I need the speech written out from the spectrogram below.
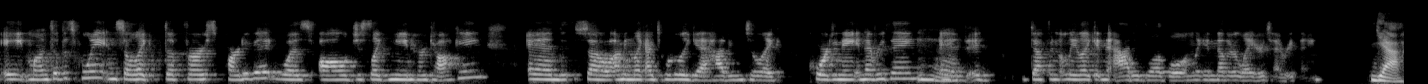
eight months at this point. And so, like, the first part of it was all just like me and her talking. And so, I mean, like, I totally get having to like coordinate and everything. Mhm. And it definitely like an added level and like another layer to everything. Yeah,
